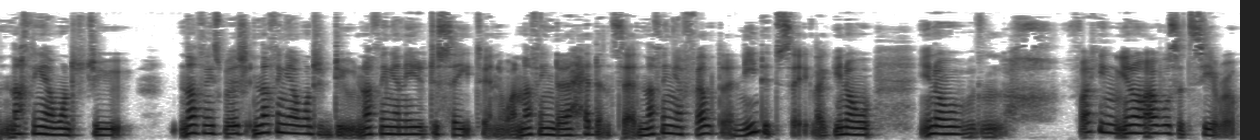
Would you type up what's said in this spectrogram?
nothing I wanted to nothing special, nothing I wanted to do, nothing I needed to say to anyone, nothing that I hadn't said, nothing I felt that I needed to say. Like, you know, you know, fucking, you know, I was at zero.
